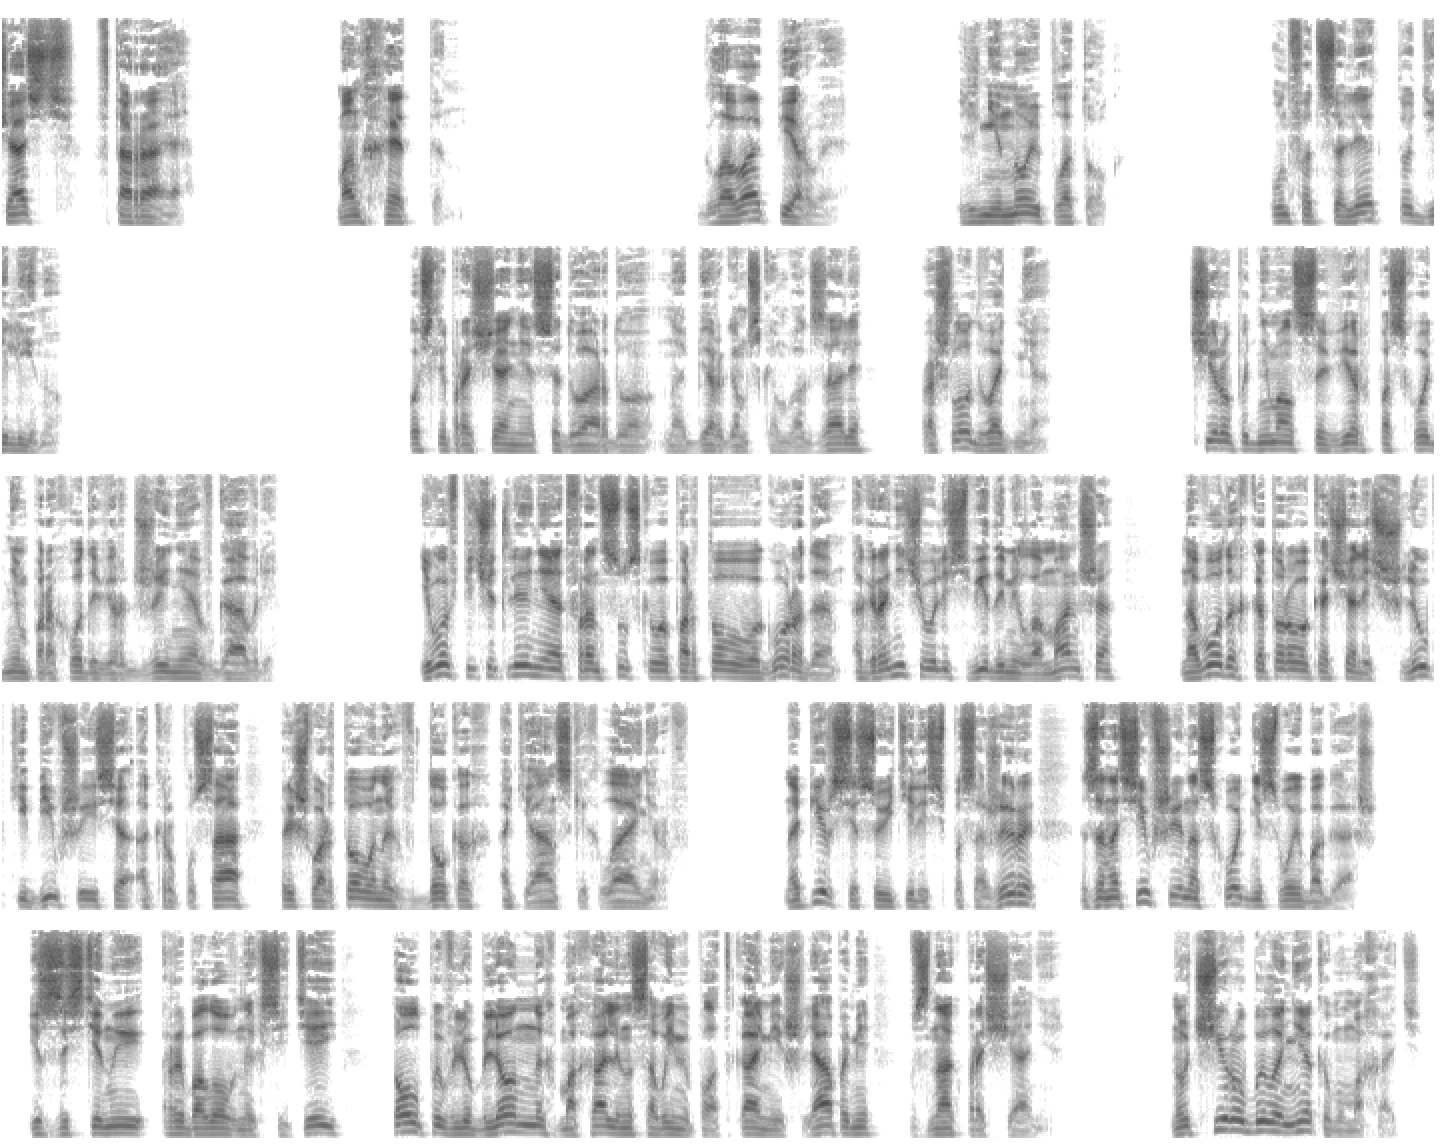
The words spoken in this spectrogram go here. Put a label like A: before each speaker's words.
A: Часть вторая. Манхэттен. Глава первая. Льняной платок. Di lino. После прощания с Эдуардо на Бергамском вокзале прошло два дня. Чиро поднимался вверх по сходням парохода «Вирджиния» в Гавре. Его впечатления от французского портового города ограничивались видами Ла-Манша, на водах которого качались шлюпки, бившиеся о корпуса пришвартованных в доках океанских лайнеров. На пирсе суетились пассажиры, заносившие на сходни свой багаж. Из-за стены рыболовных сетей толпы влюбленных махали носовыми платками и шляпами в знак прощания. Но Чиро было некому махать.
